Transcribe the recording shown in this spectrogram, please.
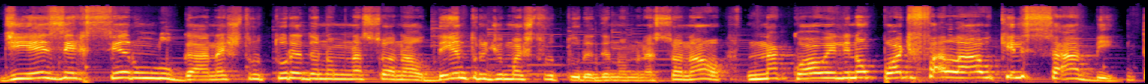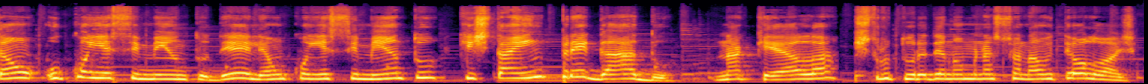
de exercer um lugar na estrutura denominacional, dentro de uma estrutura denominacional, na qual ele não pode falar o que ele sabe. Então, o conhecimento dele é um conhecimento que está empregado naquela estrutura denominacional e teológica.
